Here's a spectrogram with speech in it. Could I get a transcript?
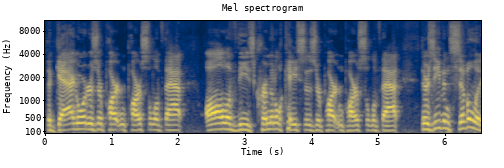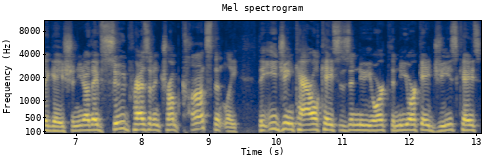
The gag orders are part and parcel of that. All of these criminal cases are part and parcel of that. There's even civil litigation. You know, they've sued President Trump constantly. The E. Jean Carroll cases in New York, the New York AG's case.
